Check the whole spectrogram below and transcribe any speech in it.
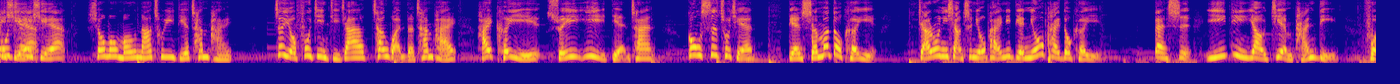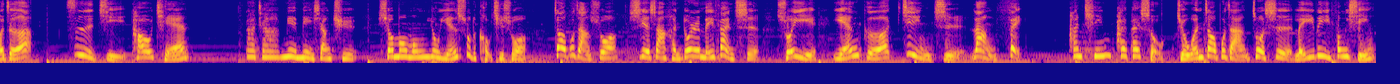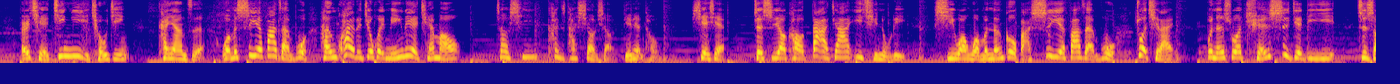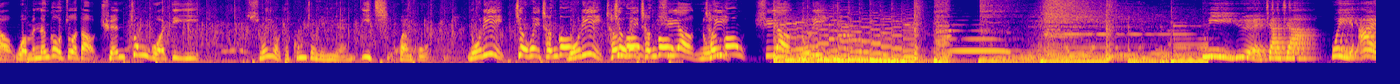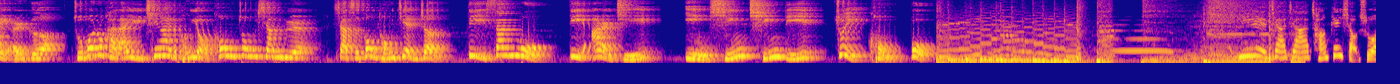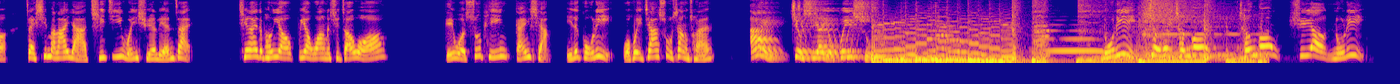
不见血。肖萌萌拿出一叠餐牌，这有附近几家餐馆的餐牌。还可以随意点餐，公司出钱，点什么都可以。假如你想吃牛排，你点牛排都可以，但是一定要见盘底，否则自己掏钱。大家面面相觑。肖萌萌用严肃的口气说：“赵部长说，世界上很多人没饭吃，所以严格禁止浪费。”潘青拍拍手，久闻赵部长做事雷厉风行，而且精益求精。看样子，我们事业发展部很快的就会名列前茅。赵熙看着他笑笑，点点头，谢谢。这是要靠大家一起努力，希望我们能够把事业发展部做起来。不能说全世界第一，至少我们能够做到全中国第一。所有的工作人员一起欢呼。努力就会成功，努力就会成功，需要努力，成功需要努力。蜜月佳佳为爱而歌，主播荣海兰与亲爱的朋友空中相约，下次共同见证第三部第二集《隐形情敌最恐怖》。音乐佳佳长篇小说在喜马拉雅奇迹文学连载，亲爱的朋友，不要忘了去找我哦，给我书评感想，你的鼓励我会加速上传。爱就是要有归属，努力就会成功，成功需要努力。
